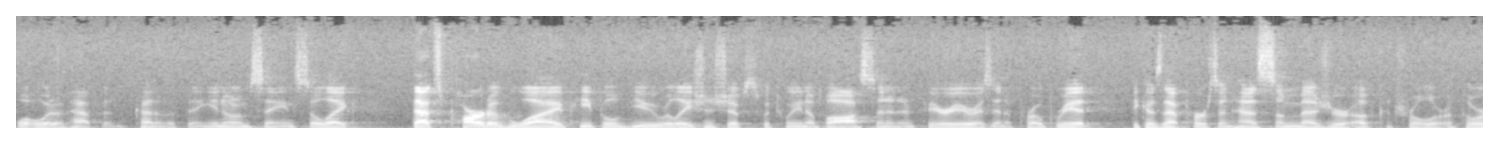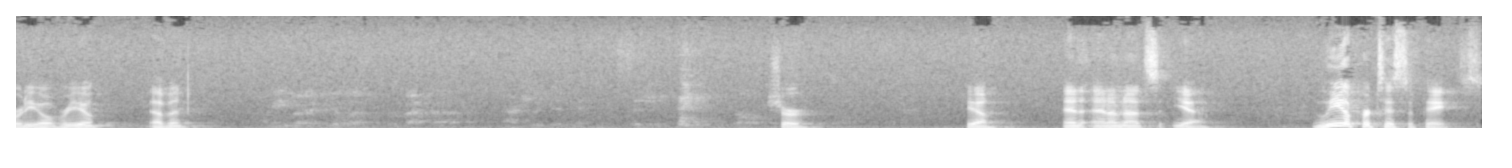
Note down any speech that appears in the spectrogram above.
what would have happened, kind of a thing? You know what I'm saying? So, like, that's part of why people view relationships between a boss and an inferior as inappropriate because that person has some measure of control or authority over you. Evan? I mean, but I feel that Rebecca actually did make the decision to go. Sure. Yeah. And, and I'm not, yeah. Leah participates.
